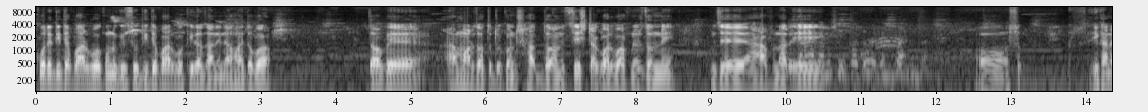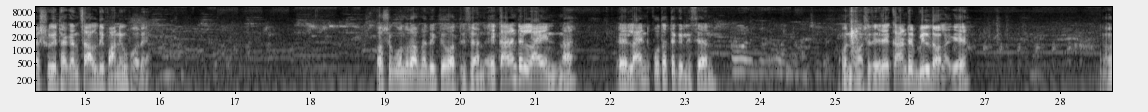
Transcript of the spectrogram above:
করে দিতে পারব, কোনো কিছু দিতে পারব কিনা, জানি না হয়তো বা তবে আমার যতটুকুন সাধ্য আমি চেষ্টা করব আপনার জন্যে যে আপনার এই ও এখানে শুয়ে থাকেন, চাল দিয়ে পানিও পড়ে। দর্শক বন্ধুরা, আপনি দেখতে পাচ্ছেন, এই কারেন্টের লাইন না? এই লাইন কোথা থেকে নিছেন? অন্য। মাসের এই কারেন্টের বিল দেওয়া লাগে। ও,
